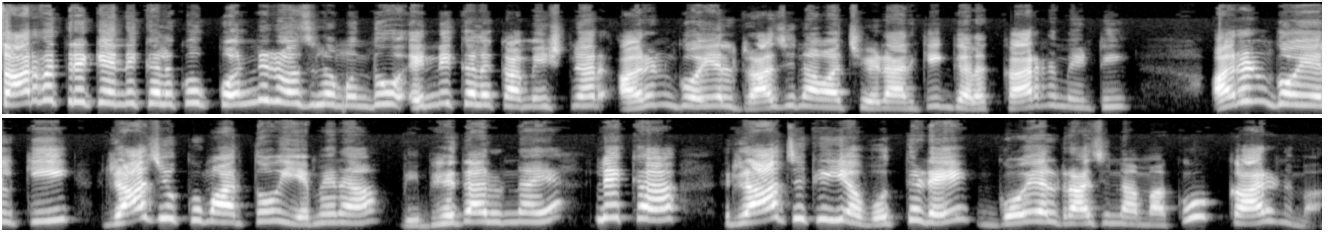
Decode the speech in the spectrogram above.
సార్వత్రిక ఎన్నికలకు కొన్ని రోజుల ముందు ఎన్నికల కమిషనర్ అరుణ్ గోయల్ రాజీనామా చేయడానికి గల కారణం ఏంటి? అరుణ్ గోయల్కి రాజీవ్ కుమార్తో ఏమైనా విభేదాలున్నాయా? లేక రాజకీయ ఒత్తిడే గోయల్ రాజీనామాకు కారణమా?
